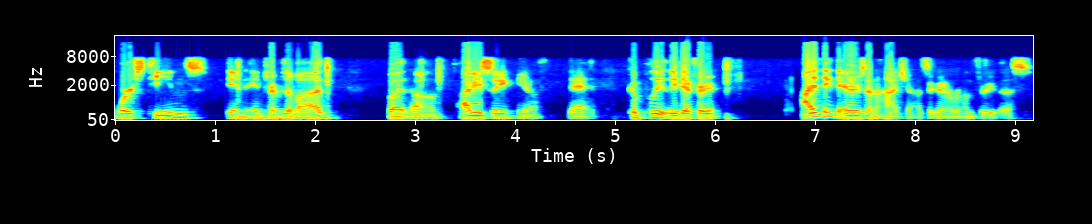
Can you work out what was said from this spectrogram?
worst teams in, in terms of odds. But um, obviously, you know, that completely different. I think the Arizona Hotshots are going to run through this.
